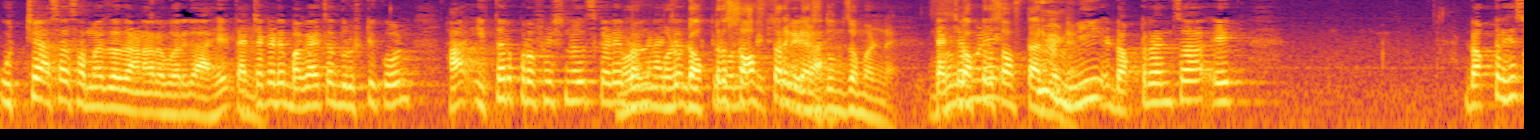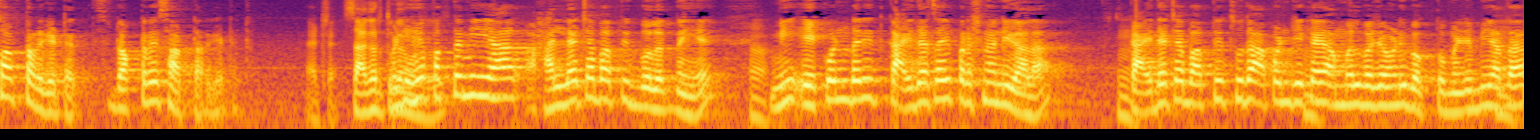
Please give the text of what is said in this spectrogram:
उच्च असा समजला जाणारा वर्ग आहे. त्याच्याकडे बघायचा दृष्टिकोन हा इतर प्रोफेशनल्सकडे म्हणून डॉक्टर सॉफ्ट टार्गेट. तुमचं म्हणणं आहे. त्याच्यामुळे सॉफ्ट टार्गेट मी डॉक्टरांचा एक डॉक्टर हे सॉफ्ट टार्गेट आहेत. डॉक्टर हे सॉफ्ट टार्गेट आहेत. अच्छा. सागर म्हणजे हे फक्त मी या हल्ल्याच्या बाबतीत बोलत नाहीये. मी एकंदरीत कायद्याचाही प्रश्न निघाला. कायद्याच्या बाबतीत सुद्धा आपण जी काही अंमलबजावणी बघतो म्हणजे मी आता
